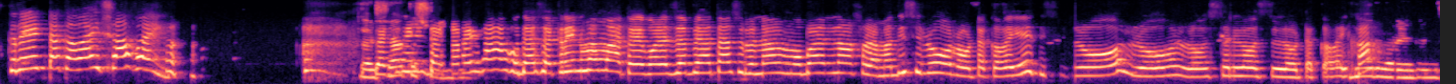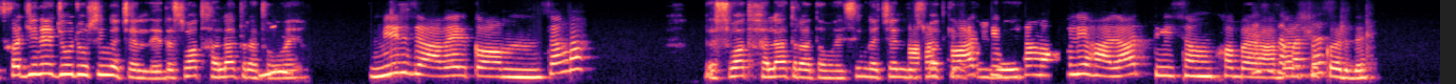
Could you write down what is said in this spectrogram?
سکرین ټکوای شافای سکرین ټکوای ها خدا سکرین ما ماته غواړي زه بیا تاسو له نوې موبایل نه اخلم دي سي رو رو ټکوي دي سي رو رو رو سلو سلو ټکوي ها خجینه جو جو څنګه چل دی د سواد حالات راته وایي میرزا ویلکم څنګه د سواد حالات راته وای څنګه چل د سواد کې کوم ځای مخکلي حالات دي سم خبره برابر شکر دی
